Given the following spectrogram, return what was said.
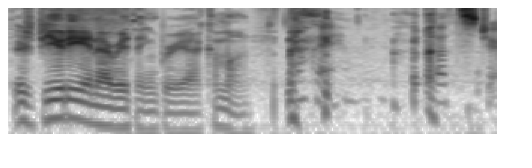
There's beauty in everything, Bria. Come on. Okay, that's true.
